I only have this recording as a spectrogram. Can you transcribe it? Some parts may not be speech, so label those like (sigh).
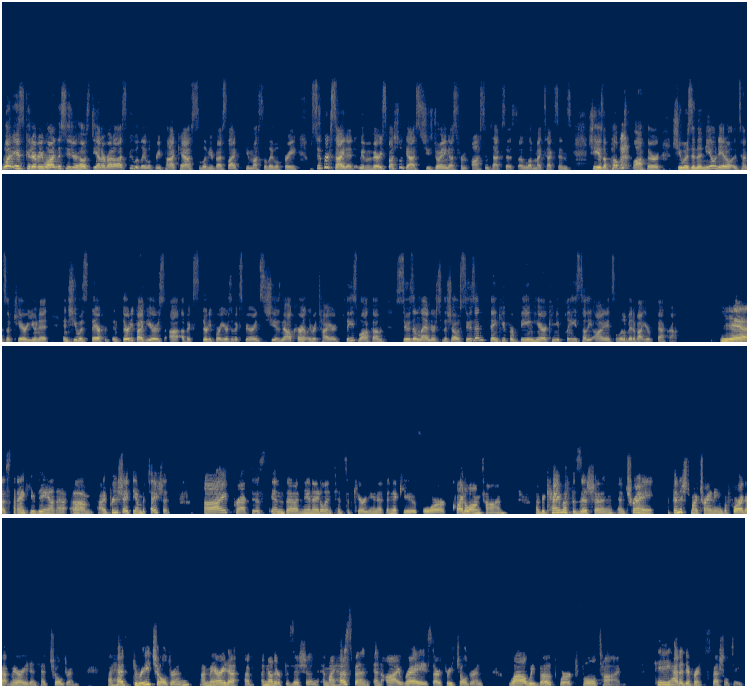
What is good, everyone? This is your host, Deanna Radulescu with Label Free Podcast. To live your best life, you must live label free. I'm super excited. We have a very special guest. She's joining us from Austin, Texas. I love my Texans. She is a published author. She was in the neonatal intensive care unit and she was there for, in 35 years uh, of ex- 34 years of experience. She is now currently retired. Please welcome Susan Landers to the show. Susan, thank you for being here. Can you please tell the audience a little bit about your background? Yes, thank you, Deanna. Um, I appreciate the invitation. I practiced in the neonatal intensive care unit, the NICU, for quite a long time. I became a physician and trained, finished my training before I got married and had children. I had three children. I married a, a, another physician, and my husband and I raised our three children while we both worked full time he had a different specialty.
